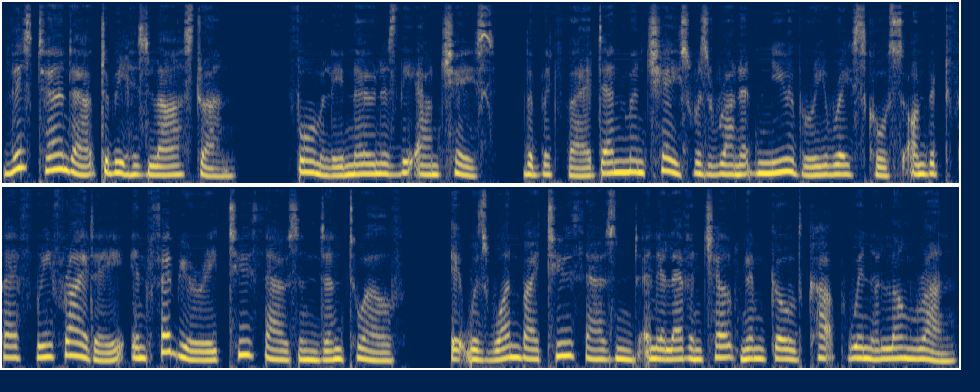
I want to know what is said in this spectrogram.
This turned out to be his last run. Formerly known as the Aon Chase, the Betfair Denman Chase was run at Newbury Racecourse on Betfair Free Friday in February 2012. It was won by 2011 Cheltenham Gold Cup winner Long Run.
